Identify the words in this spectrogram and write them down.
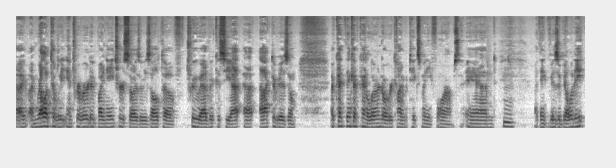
I, am relatively introverted by nature, so as a result of true advocacy a, a, activism, I think I've kind of learned over time it takes many forms, and hmm. I think visibility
